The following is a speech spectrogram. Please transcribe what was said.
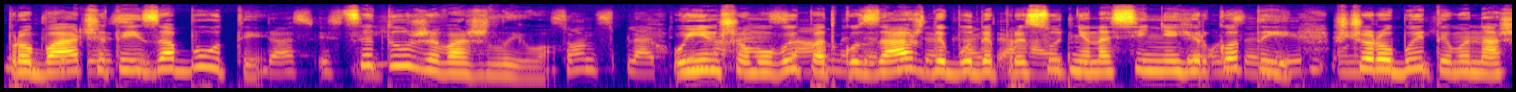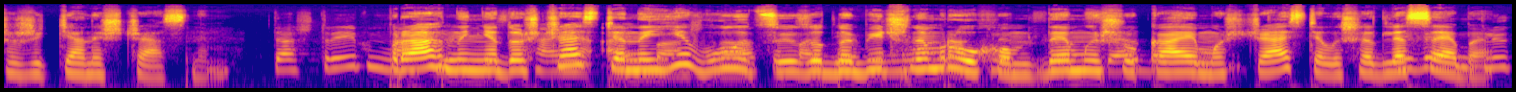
Пробачити і забути це дуже важливо. У іншому випадку завжди буде присутнє насіння гіркоти, що робитиме наше життя нещасним. Прагнення до щастя не є вулицею з однобічним рухом, де ми шукаємо щастя лише для себе.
